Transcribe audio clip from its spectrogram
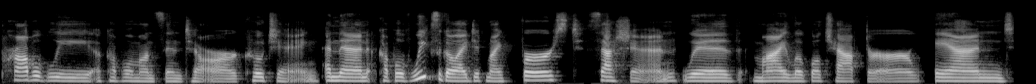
probably a couple of months into our our coaching. And then a couple of weeks ago, I did my first session with my local chapter and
